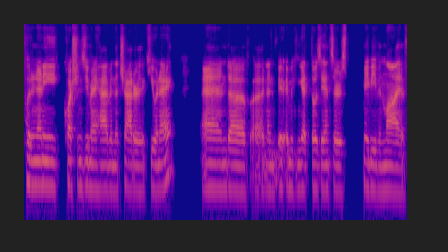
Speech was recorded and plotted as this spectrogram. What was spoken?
put in any questions you may have in the chat or the Q and. And, uh, and and we can get those answers maybe even live.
